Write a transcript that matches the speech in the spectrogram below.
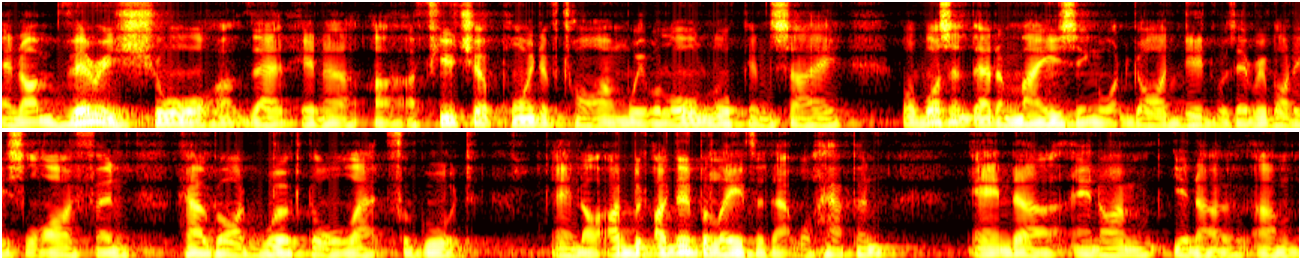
And I'm very sure that in a, a future point of time, we will all look and say, well, wasn't that amazing what God did with everybody's life and how God worked all that for good? And I, I, I do believe that that will happen. And, uh, and I'm, you know, um,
